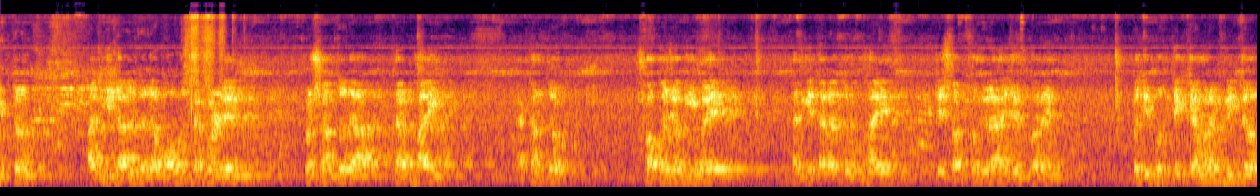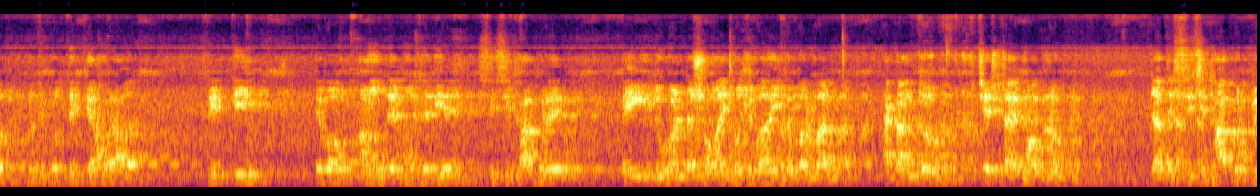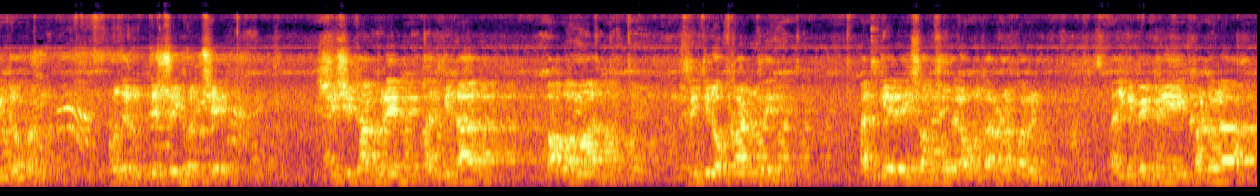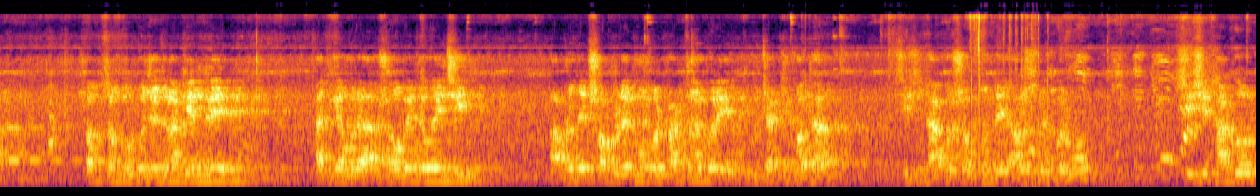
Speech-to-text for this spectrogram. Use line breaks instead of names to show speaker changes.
সংকীর্তন আজকে জয়ন্তদা ব্যবস্থা করলেন প্রশান্তদা তার ভাই একান্ত সহযোগী হয়ে আজকে তারা দু ভাই যে সৎসঙ্গের আয়োজন করেন। প্রতি প্রত্যেককে আমরা প্রীত, প্রতি প্রত্যেককে আমরা তৃপ্তি এবং আনন্দের মধ্যে দিয়ে শ্রী শ্রী ঠাকুরের এই দু ঘণ্টা সময় অতিবাহিত করবার একান্ত চেষ্টায় মগ্ন, যাতে শ্রী শ্রী ঠাকুর প্রীত হন। আমাদের উদ্দেশ্যই হচ্ছে শ্রী ঠাকুরের আজকে তার বাবা মার স্মৃতি রক্ষার্থে আজকের এই সৎসঙ্গের অবতারণা করেন। আজকে বেগড়ি খাটোলা সৎসঙ্গ উপযোজনা কেন্দ্রে আজকে আমরা সমবেত হয়েছি। আপনাদের সকলের মঙ্গল প্রার্থনা করে দু চারটি কথা শ্রী ঠাকুর সম্বন্ধে আলোচনা করব। শ্রী ঠাকুর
